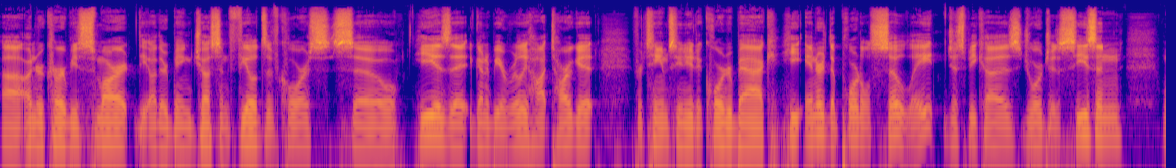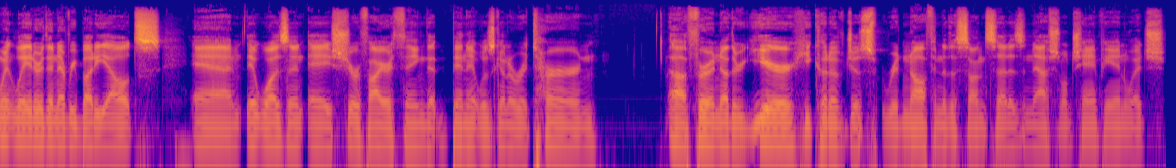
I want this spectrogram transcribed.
uh, under Kirby Smart, the other being Justin Fields, of course. So he is going to be a really hot target for teams who need a quarterback. He entered the portal so late just because Georgia's season went later than everybody else, and it wasn't a surefire thing that Bennett was going to return. Uh, for another year, he could have just ridden off into the sunset as a national champion, which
